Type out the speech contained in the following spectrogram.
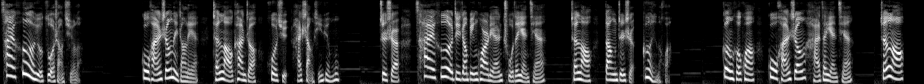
蔡贺又坐上去了。顾寒生那张脸，陈老看着或许还赏心悦目，只是蔡贺这张冰块脸杵在眼前，陈老当真是膈应的慌。更何况顾寒生还在眼前，陈老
